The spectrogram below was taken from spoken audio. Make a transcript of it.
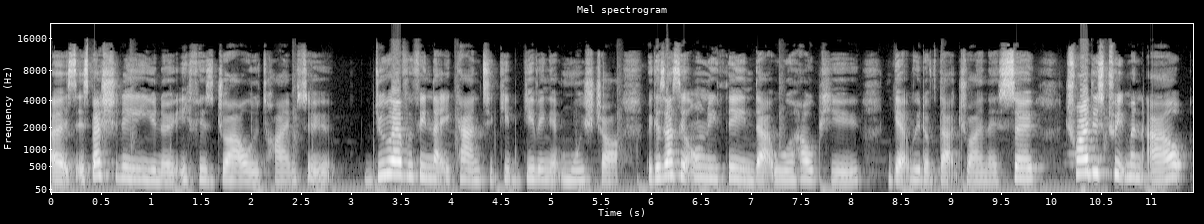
uh, especially you know if it's dry all the time. So do everything that you can to keep giving it moisture because that's the only thing that will help you get rid of that dryness. So try this treatment out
